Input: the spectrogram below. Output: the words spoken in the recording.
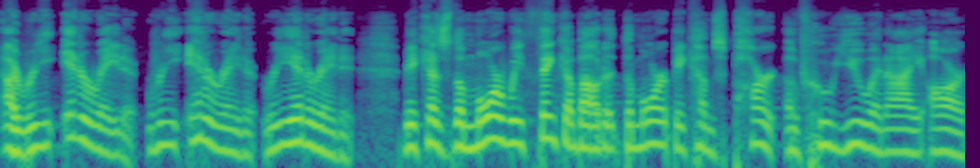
I reiterate it, reiterate it, reiterate it. Because the more we think about it, the more it becomes part of who you and I are.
